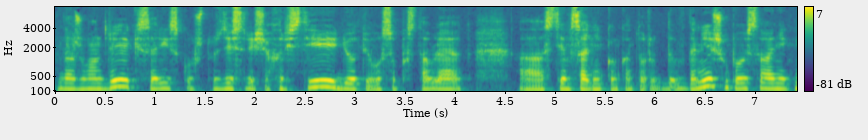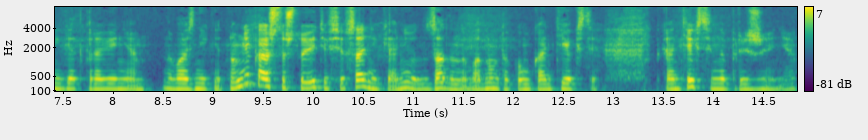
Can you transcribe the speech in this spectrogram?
даже у Андрея Кисарийского, что здесь речь о Христе идет, его сопоставляют с тем всадником, который в дальнейшем повествовании книги Откровения возникнет. Но мне кажется, что эти все всадники, они заданы в одном таком контексте, контексте напряжения.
